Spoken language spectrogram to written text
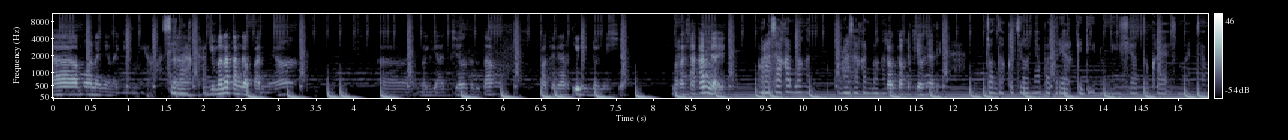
Eh, mau nanya lagi nih. silahkan Eh, gimana tanggapannya eh, bagi Acil tentang patriarki di Indonesia? Merasakan nggak itu? merasakan banget merasakan banget Contoh kecilnya deh. contoh kecilnya patriarki di Indonesia tuh kayak semacam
